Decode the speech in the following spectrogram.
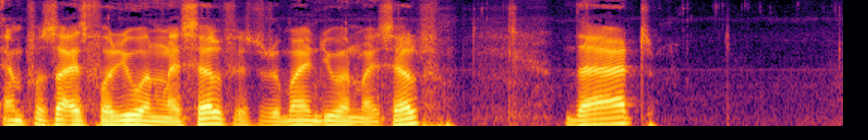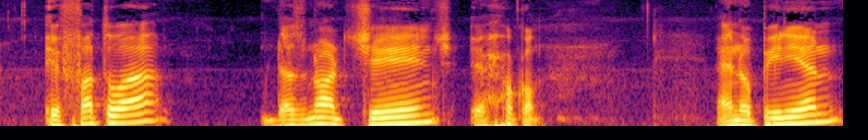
emphasize for you and myself is to remind you and myself that a fatwa does not change a hukum. An opinion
